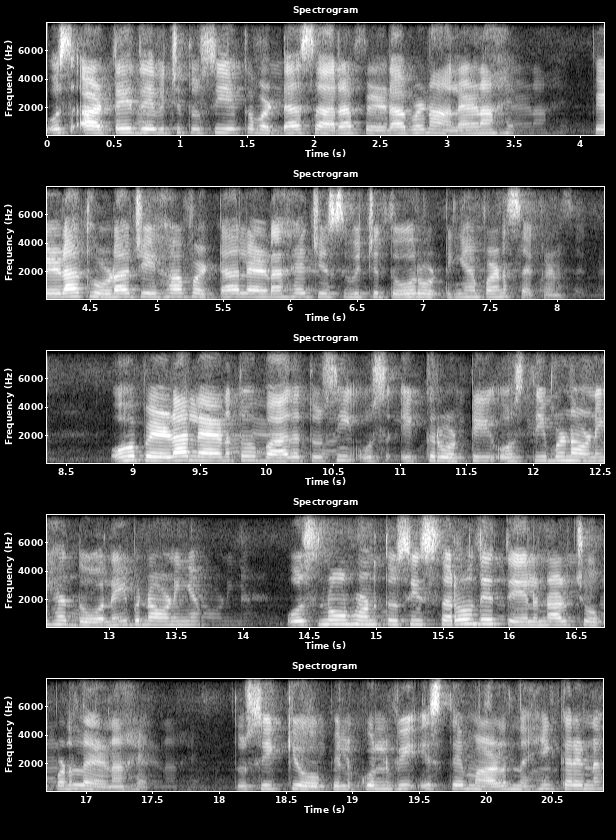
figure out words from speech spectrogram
ਉਸ ਆਟੇ ਦੇ ਵਿੱਚ ਤੁਸੀਂ ਇੱਕ ਵੱਡਾ ਸਾਰਾ ਪੇੜਾ ਬਣਾ ਲੈਣਾ ਹੈ। ਪੇੜਾ ਥੋੜਾ ਜਿਹਾ ਵੱਡਾ ਲੈਣਾ ਹੈ, ਜਿਸ ਵਿੱਚ ਦੋ ਰੋਟੀਆਂ ਬਣ ਸਕਣ। ਉਹ ਪੇੜਾ ਲੈਣ ਤੋਂ ਬਾਅਦ ਤੁਸੀਂ ਉਸ ਇੱਕ ਰੋਟੀ ਉਸ ਦੀ ਬਣਾਉਣੀ ਹੈ, ਦੋ ਨਹੀਂ ਬਣਾਉਣੀਆਂ। ਉਸ ਨੂੰ ਹੁਣ ਤੁਸੀਂ ਸਰੋਂ ਦੇ ਤੇਲ ਨਾਲ ਚੋਪੜ ਲੈਣਾ ਹੈ। ਤੁਸੀਂ ਘਿਓ ਬਿਲਕੁਲ ਵੀ ਇਸਤੇਮਾਲ ਨਹੀਂ ਕਰਨਾ।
